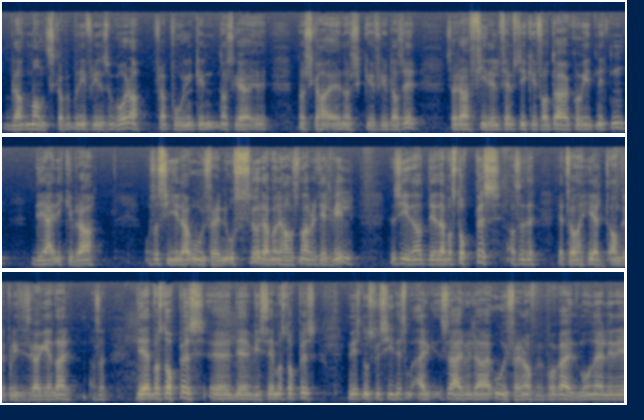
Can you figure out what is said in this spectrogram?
blant mannskapet på de flyene som går da, fra Polen til norske, norske, norske flyplasser, så har da fire eller fem stykker fått av covid-19. Det er ikke bra. Og så sier da ordføreren i Oslo, Raymond Johansen, har blitt helt vill. Så sier han at det der må stoppes. Altså det, jeg tror han har helt andre politiske agendaer. Altså, det må stoppes. Eh, det, hvis det må stoppes. Men hvis noen skulle si det, så er, så er vel da ordføreren oppe på Gardermoen eller i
